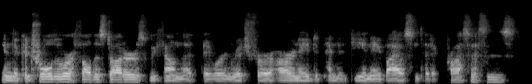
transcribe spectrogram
In the control dwarf eldest daughters, we found that they were enriched for RNA-dependent DNA biosynthetic processes,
